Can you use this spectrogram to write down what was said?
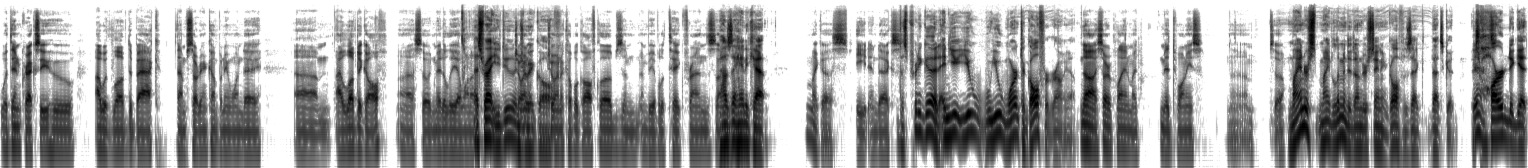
within Crexi who I would love to back them starting a company one day. Um, I love to golf, uh, so admittedly, I want to That's right. You do join enjoy a, golf. join a couple golf clubs and, and be able to take friends. How's the um, handicap? I'm like a eight index. That's pretty good. And you you you weren't a golfer growing up. No, I started playing in my mid 20s. Um, so My under, my limited understanding of golf is that that's good. It's Yeah, it's- hard to get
